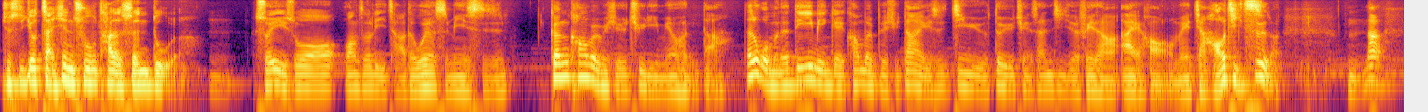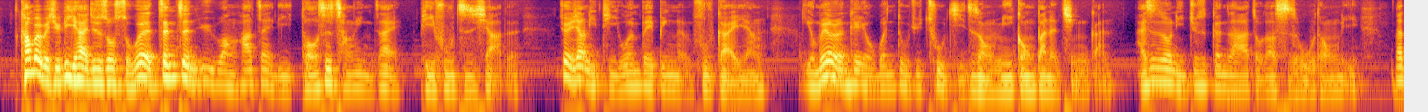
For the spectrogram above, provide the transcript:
就是有展现出他的深度了。嗯所以说，王者理查的威尔史密斯跟 Cumberbatch 的距离没有很大，但是我们的第一名给 Cumberbatch，当然也是基于对于全三季的非常爱好，我们也讲好几次了。嗯，那 Cumberbatch 厉害就是说，所谓的真正欲望，它在里头是藏隐在皮肤之下的，就很像你体温被冰冷覆盖一样。有没有人可以有温度去触及这种迷宫般的情感？还是说你就是跟着他走到死胡同里？那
